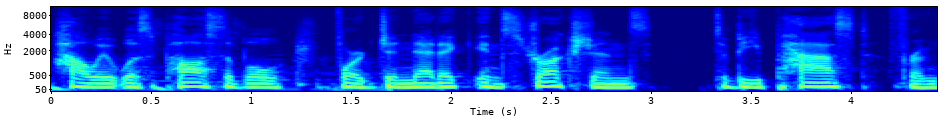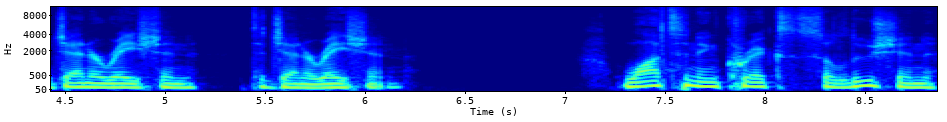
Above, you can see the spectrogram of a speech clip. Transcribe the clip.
how it was possible for genetic instructions to be passed from generation to generation. Watson and Crick's solution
